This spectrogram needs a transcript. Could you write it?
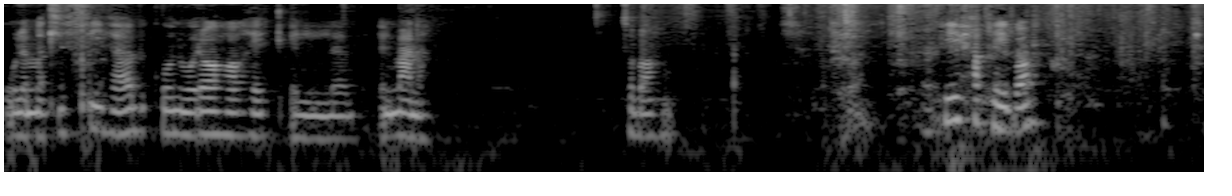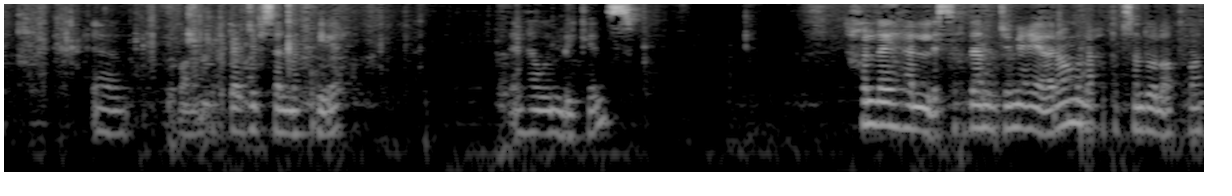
ولما تلفيها بيكون وراها هيك ال- المعنى تبعها. في حقيبة. آه، طبعا بتعجب سلمى كثير. لأنها ويمبي كيدز خليها الاستخدام الجماعي أرام ولا أحطها بصندوق الأطفال؟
